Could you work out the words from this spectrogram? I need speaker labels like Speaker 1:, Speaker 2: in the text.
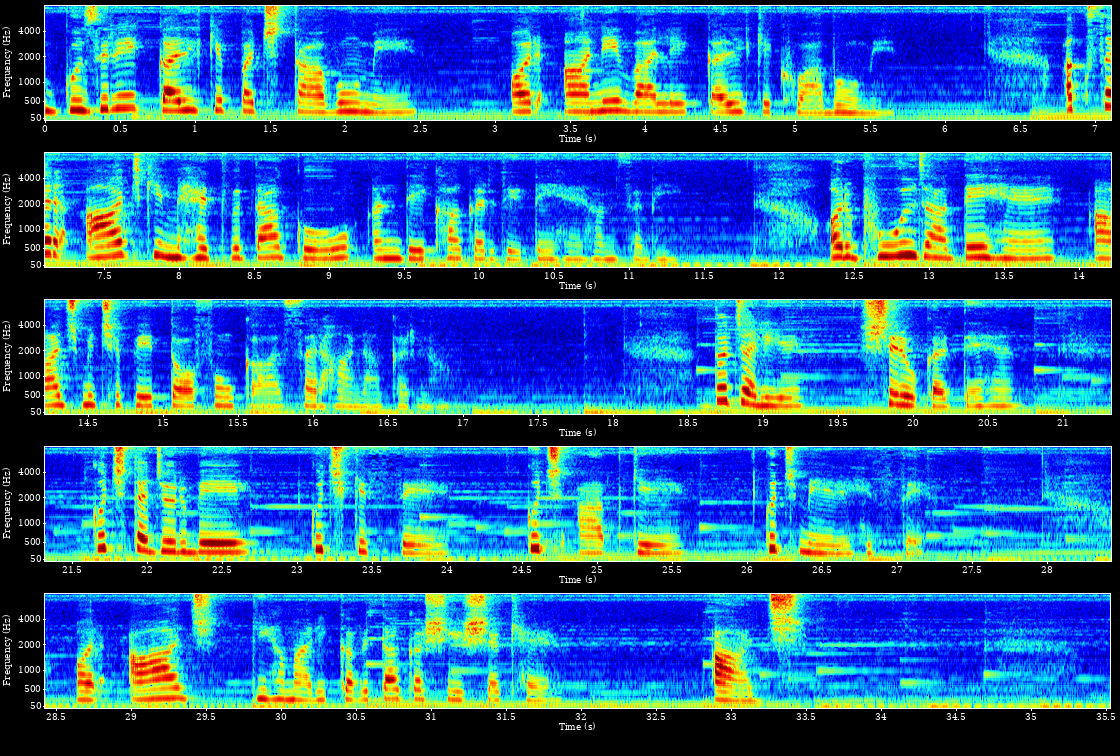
Speaker 1: गुजरे कल के पछतावों में और आने वाले कल के ख्वाबों में। अक्सर आज की महत्वता को अनदेखा कर देते हैं हम सभी और भूल जाते हैं आज में छिपे तोहफों का सराहना करना। तो चलिए शुरू करते हैं। कुछ तजुर्बे, कुछ किस्से, कुछ आपके कुछ मेरे हिस्से। और आज की हमारी कविता का शीर्षक है, आज।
